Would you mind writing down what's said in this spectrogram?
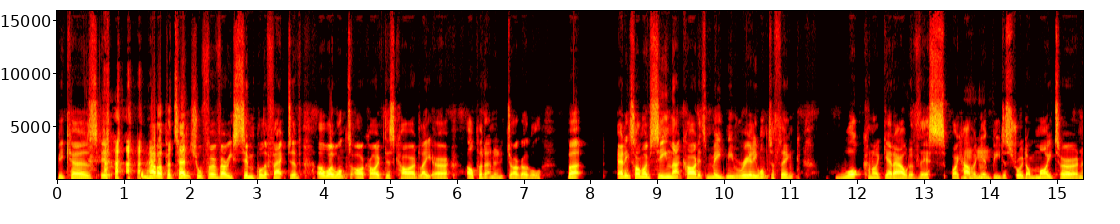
because it can have a potential for a very simple effect of, oh, I want to archive this card later, I'll put it underneath Jargoggle. But anytime I've seen that card, it's made me really want to think, what can I get out of this by having Mhm. it be destroyed on my turn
